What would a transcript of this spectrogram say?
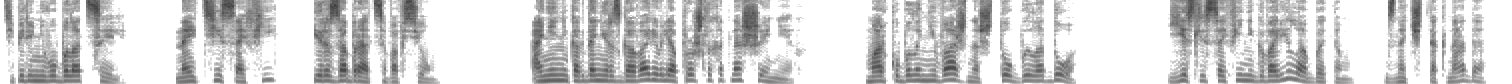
Теперь у него была цель — найти Софи и разобраться во всем. Они никогда не разговаривали о прошлых отношениях. Марку было неважно, что было до. Если Софи не говорила об этом, значит, так надо,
